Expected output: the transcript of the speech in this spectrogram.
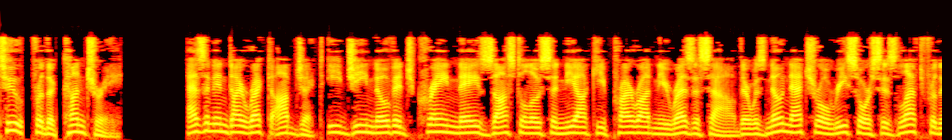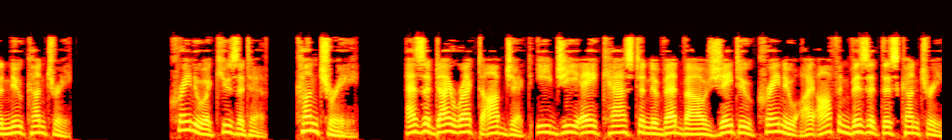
to, for the country, as an indirect object e.g. Novij crane ne zostalosa niaki prirodny rezisau there was no natural resources left for the new country. Kranu accusative country as a direct object e.g. a kasta nevedvau jetu kranu I often visit this country.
